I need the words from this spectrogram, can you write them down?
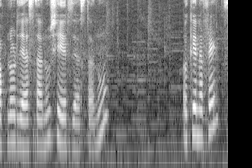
అప్లోడ్ చేస్తాను షేర్ చేస్తాను. ఓకేనా ఫ్రెండ్స్?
